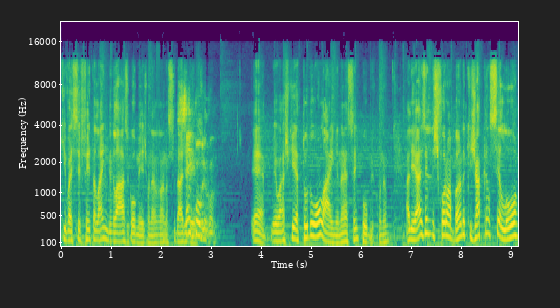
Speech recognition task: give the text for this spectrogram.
que vai ser feita lá em Glasgow mesmo, né, lá na cidade Sem deles. público. É, eu acho que é tudo online, né? Sem público, né? Aliás, eles foram a banda que já cancelou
